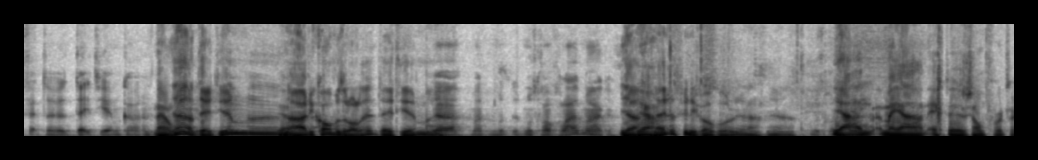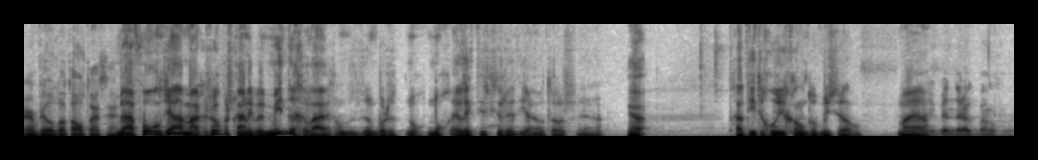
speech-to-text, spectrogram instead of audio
vette DTM-karren. Nou, Ja, DTM. eh, Nou, die komen er al, hè, DTM. maar- Ja, Ja, maar het moet, het moet gewoon geluid maken. Ja. nee, dat vind ik ook, hoor. Ja, ja. Ja, en- maar ja, een echte Zandvoorter wil dat altijd. Hè? Maar volgend jaar maken ze ook waarschijnlijk weer minder geluid. Want dan wordt het nog, nog elektrischer, hè, die auto's. Ja. Ja. Het gaat niet de goede kant op, Michel. Maar ja. Ik ben er ook bang voor.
